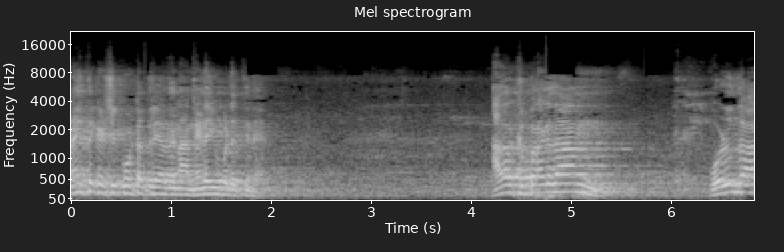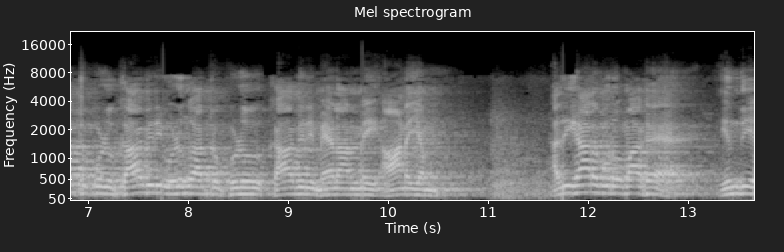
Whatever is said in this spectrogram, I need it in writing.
அனைத்து கட்சி கூட்டத்திலே அதை நான் நினைவுபடுத்தினேன். அதற்கு பிறகுதான் ஒழுங்காற்றுக்குழு காவிரி ஒழுங்காற்றுக்குழு காவிரி மேலாண்மை ஆணையம் அதிகாரபூர்வமாக இந்திய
